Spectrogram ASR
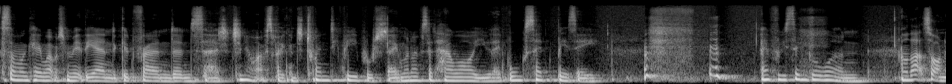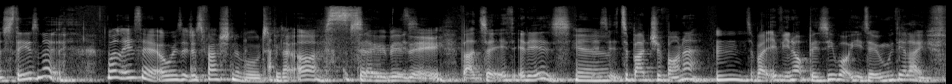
someone came up to me at the end, a good friend, and said, Do you know what? I've spoken to 20 people today. And when I've said, How are you? They've all said busy. Every single one. Well, that's honesty, isn't it? Well, is it? Or is it just fashionable to be like, Oh, I'm so, busy? That's it. It, it is. Yeah. It's, it's a badge of honour. Mm. It's about if you're not busy, what are you doing with your life?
